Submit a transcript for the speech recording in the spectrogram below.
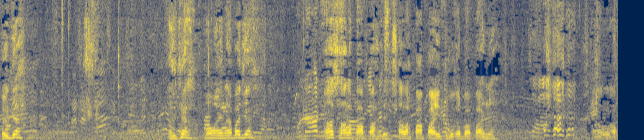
Ayo, Jah. Aja, mau main apa, Jah? Ah, salah papa deh. Salah papa itu bukan papanya. Salah.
